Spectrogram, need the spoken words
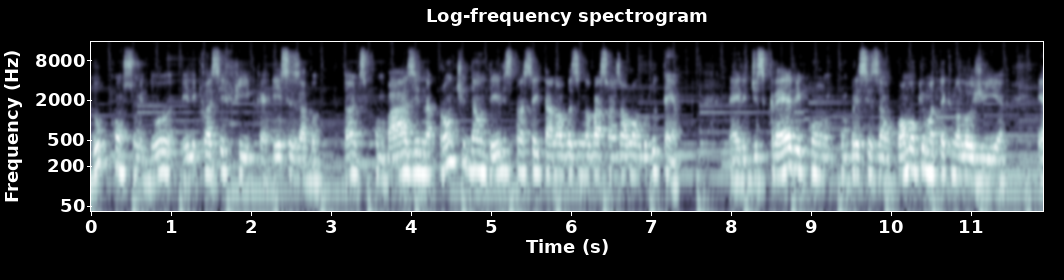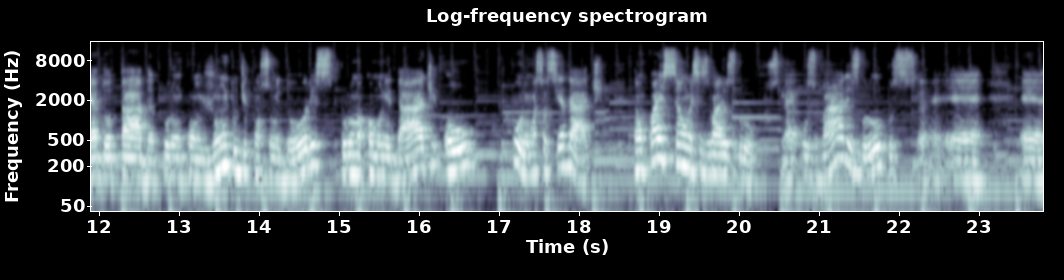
do consumidor, ele classifica esses adotantes com base na prontidão deles para aceitar novas inovações ao longo do tempo. Né? Ele descreve com, com precisão como que uma tecnologia é adotada por um conjunto de consumidores, por uma comunidade ou por uma sociedade. Então, quais são esses vários grupos? Né? Os vários grupos é, é, é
